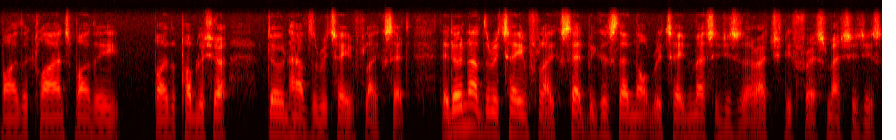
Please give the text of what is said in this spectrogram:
by the client, by the by the publisher, don't have the retain flag set. They don't have the retain flag set because they're not retained messages, they're actually fresh messages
